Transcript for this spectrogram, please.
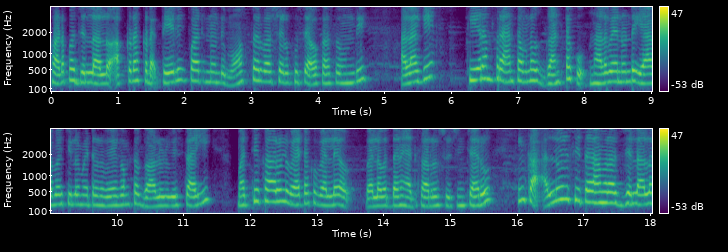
కడప జిల్లాల్లో అక్కడక్కడ తేలికపాటి నుండి మోస్తరు వర్షాలు కురిసే అవకాశం ఉంది. అలాగే తీరం ప్రాంతంలో గంటకు నలభై నుండి యాభై కిలోమీటర్ల వేగంతో గాలులు వీస్తాయి. మత్స్యకారులు వేటకు వెళ్ళే వెళ్ళవద్దని అధికారులు సూచించారు. ఇంకా అల్లూరి సీతారామరాజు జిల్లాలో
